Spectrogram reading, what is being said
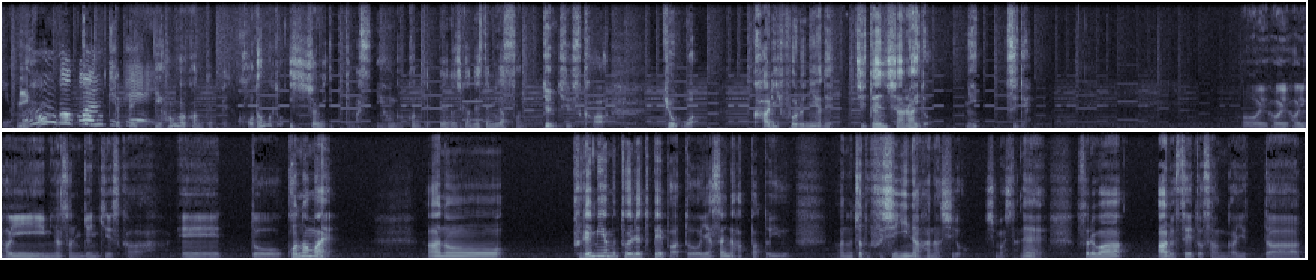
日本語コンテッペイ日本語コンテッペイ子供と一緒に行ってます日本語コンテッペイの時間ですね。皆さん元気ですか？今日はカリフォルニアで自転車ライドについて。はいはいはいはい。皆さん元気ですか？えー、っとこの前あのプレミアムトイレットペーパーと野菜の葉っぱというあのちょっと不思議な話をしましたね。それはある生徒さんが言った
